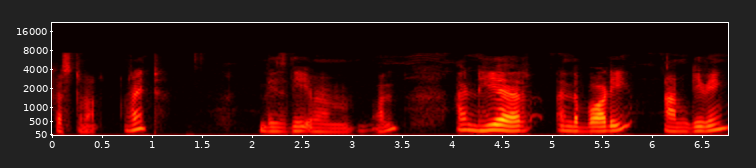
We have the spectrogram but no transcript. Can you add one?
customer right? This is the um, one. And here in the body I'm giving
